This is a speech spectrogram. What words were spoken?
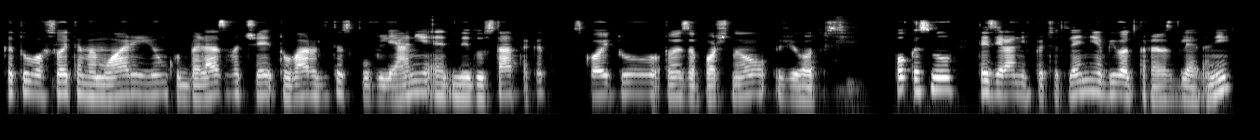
като в своите мемуари Юнг отбелязва, че това родителско влияние е недостатъкът, с който той е започнал живота си. По-късно тези ранни впечатления биват преразгледани.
